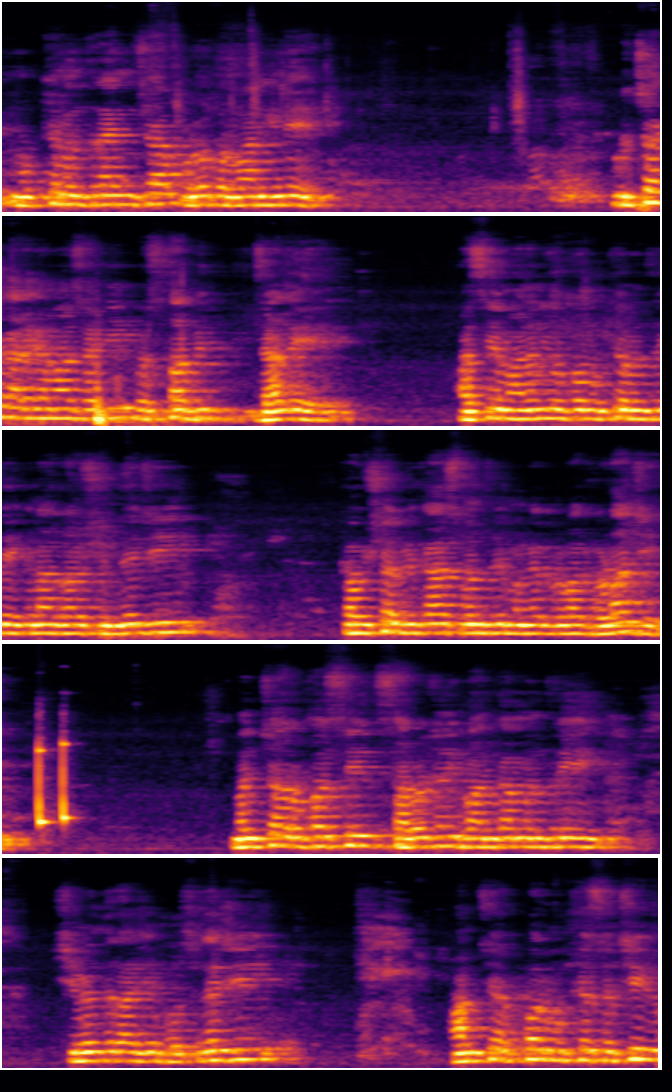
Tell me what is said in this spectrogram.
मुख्यमंत्र्यांच्या पूर्वपरवानगीने पुढच्या कार्यक्रमासाठी प्रस्थापित झाले. असे माननीय उपमुख्यमंत्री एकनाथराव शिंदेजी कौशल विकास मंत्री मंगलप्रभात घोडाजी मंचावर उपस्थित सार्वजनिक बांधकाम मंत्री शिवेंद्रराजे भोसलेजी आमचे अप्पर मुख्य सचिव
